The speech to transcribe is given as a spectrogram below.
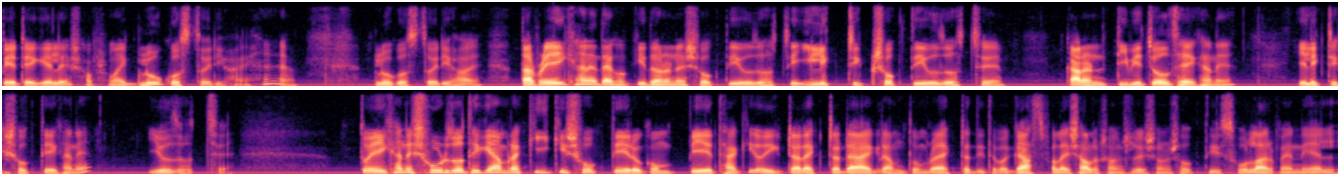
পেটে গেলে সবসময় গ্লুকোজ তৈরি হয় হ্যাঁ? গ্লুকোজ তৈরি হয়। তারপরে এইখানে দেখো কি ধরনের শক্তি ইউজ হচ্ছে? ইলেকট্রিক শক্তি ইউজ হচ্ছে। কারণ টিভি চলছে এখানে। ইলেকট্রিক শক্তি এখানে ইউজ হচ্ছে। তো এইখানে সূর্য থেকে আমরা কি কি শক্তি এরকম পেয়ে থাকি? ওইটার একটা ডায়াগ্রাম তোমরা একটা দিতে পারো। গাছপালায় সালোক সংশ্লেষণ শক্তি সোলার প্যানেল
